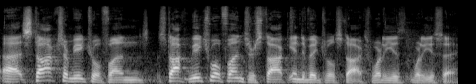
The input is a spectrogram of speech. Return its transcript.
Uh, stocks or mutual funds? Stock mutual funds or stock individual stocks? What do you What do you say?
